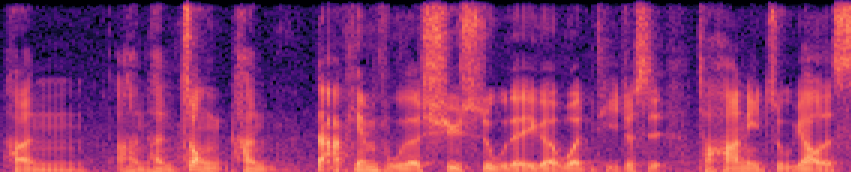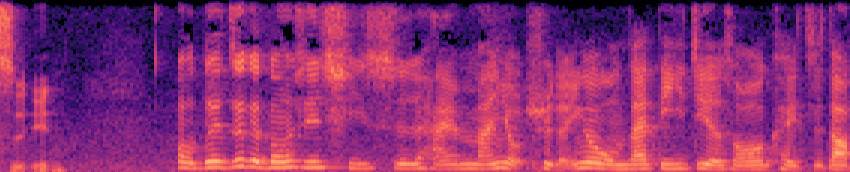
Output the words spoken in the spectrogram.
很很很重很大篇幅的叙述的一个问题，就是 Tahani 主要的死因。哦，对，这个东西其实还蛮有趣的，因为我们在第一季的时候可以知道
